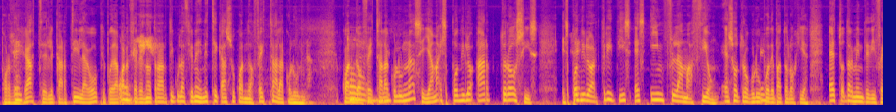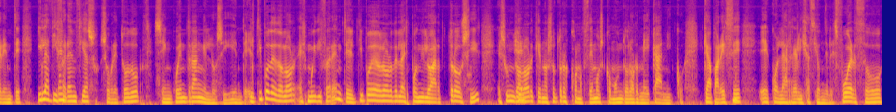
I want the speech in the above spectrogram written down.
por desgaste del cartílago, que puede aparecer en otras articulaciones, en este caso cuando afecta a la columna. Cuando Oh, afecta a la columna se llama espondiloartrosis. Espondiloartritis es inflamación, es otro grupo Sí. de patologías. Es totalmente diferente. Y las diferencias, sobre todo, se encuentran en lo siguiente. El tipo de dolor es muy diferente. El tipo de dolor de la espondiloartrosis es un dolor que nosotros conocemos como un dolor mecánico, que aparece eh, con la realización del esfuerzo,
